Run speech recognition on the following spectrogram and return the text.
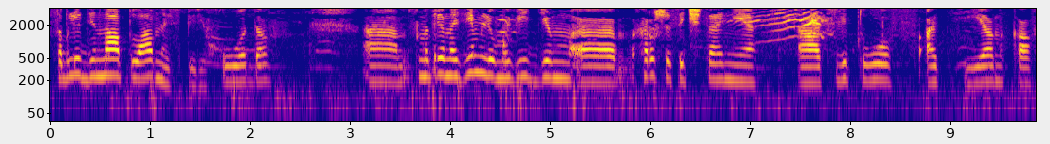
Соблюдена плавность переходов. А, смотря на землю, мы видим а, хорошее сочетание а, цветов, оттенков,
